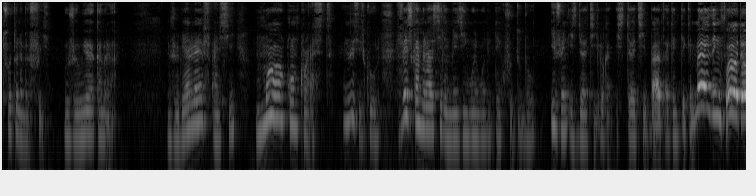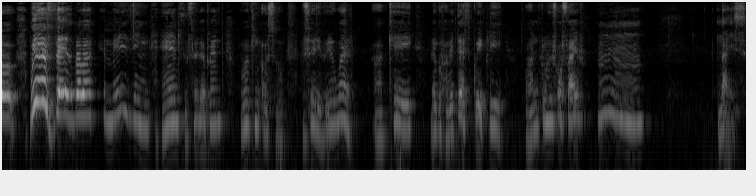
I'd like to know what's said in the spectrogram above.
photo number three with a rear camera the rear left i see more contrast. And this is cool. This camera is still amazing when you want to take photo bro. Even it's dirty. Look at it's dirty but i can take amazing photo with this brother. Amazing. And the fingerprint working also very very well. Okay let's go for a test quickly. One two three four five. Mm. nice.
